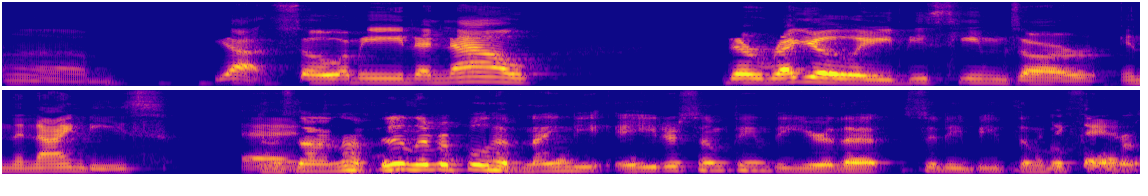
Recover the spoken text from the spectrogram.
um yeah so i mean and now they're regularly these teams are in the 90s And and it's not enough. Didn't Liverpool have 98 or something the year that City beat them they had, before?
